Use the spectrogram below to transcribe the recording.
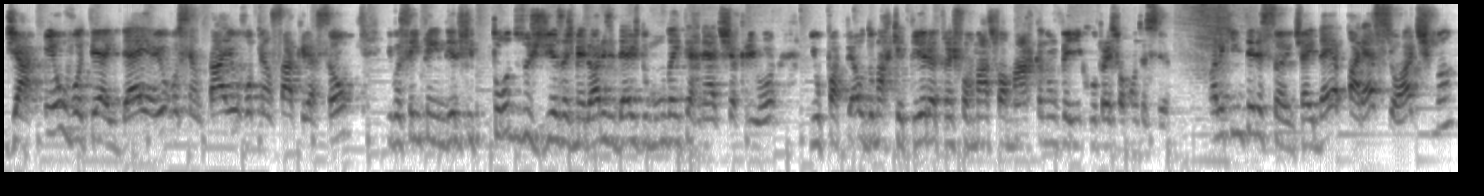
de ah, eu vou ter a ideia, eu vou sentar, eu vou pensar a criação e você entender que todos os dias as melhores ideias do mundo a internet já criou e o papel do marqueteiro é transformar a sua marca num veículo para isso acontecer. Olha que interessante, a ideia parece ótima,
